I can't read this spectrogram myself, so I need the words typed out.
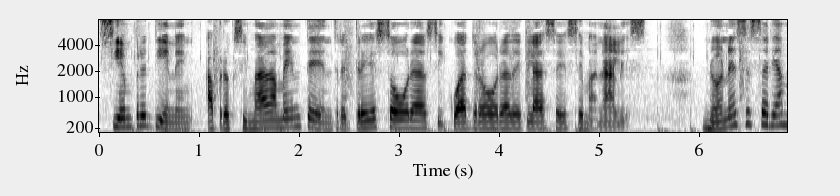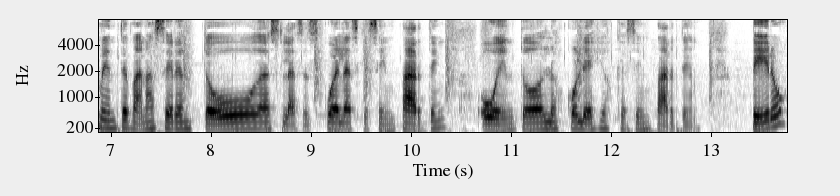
siempre tienen aproximadamente entre 3 horas y 4 horas de clases semanales. No necesariamente van a ser en todas las escuelas que se imparten o en todos los colegios que se imparten, pero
